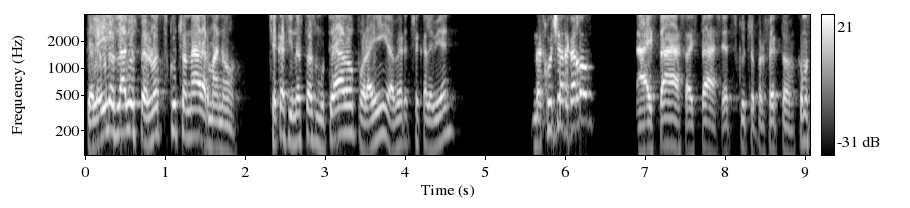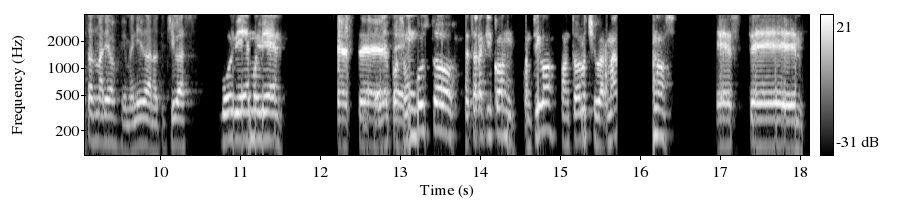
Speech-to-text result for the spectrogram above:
Te leí los labios, pero no te escucho nada, hermano. Checa si no estás muteado por ahí, a ver, chécale bien. ¿Me escucha, Ricardo? Ahí estás, ahí estás, ya te escucho, perfecto. ¿Cómo estás, Mario? Bienvenido a Notichivas. Muy bien, muy bien. Este, pues un gusto estar aquí con, contigo, con todos los chivarmanos. Este,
